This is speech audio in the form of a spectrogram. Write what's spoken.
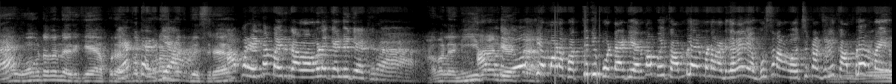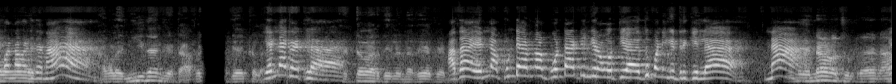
நான் உன்கிட்ட தானே இருக்கேன். அப்புறம் என்கிட்ட போன இருக்கியா? பேசுற? அப்புறம் என்ன மாதிரி அவ அவ்வளவு கேள்வி கேக்குறா. அவளை நீ தான் கேட்ட. ஓகேமான பத்தினி போட்டாட்டியா இருக்கா போய் கம்ப்ளைண்ட் பண்ண வேண்டியதானே என் புருஷன் அவ வச்சிருக்கான்னு சொல்லி கம்ப்ளைண்ட் மயிர் பண்ண வேண்டியதானே அவளை நீ தான் கேட்ட அவ கேட்கல. என்ன கேட்கல? கெட்ட வார்த்தையில நிறைய கேட்ட. அதான் என்ன புண்டா இருந்தா பொட்டாட்டிங்கிற ஒருத்தி இது பண்ணிக்கிட்டு இருக்கீல்ல? என்ன? என்ன வேணும் சொல்ற? நான்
